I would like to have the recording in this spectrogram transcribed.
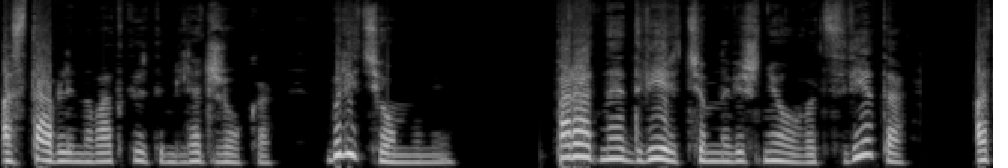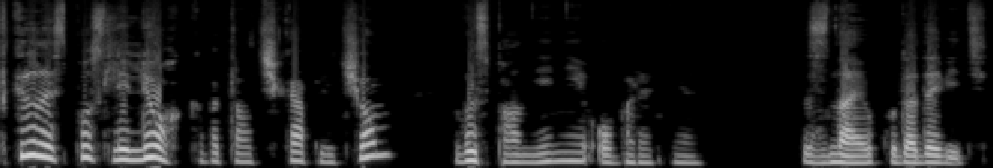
оставленного открытым для Джока, были темными. Парадная дверь темно-вишневого цвета открылась после легкого толчка плечом в исполнении оборотня. «Знаю, куда давить.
